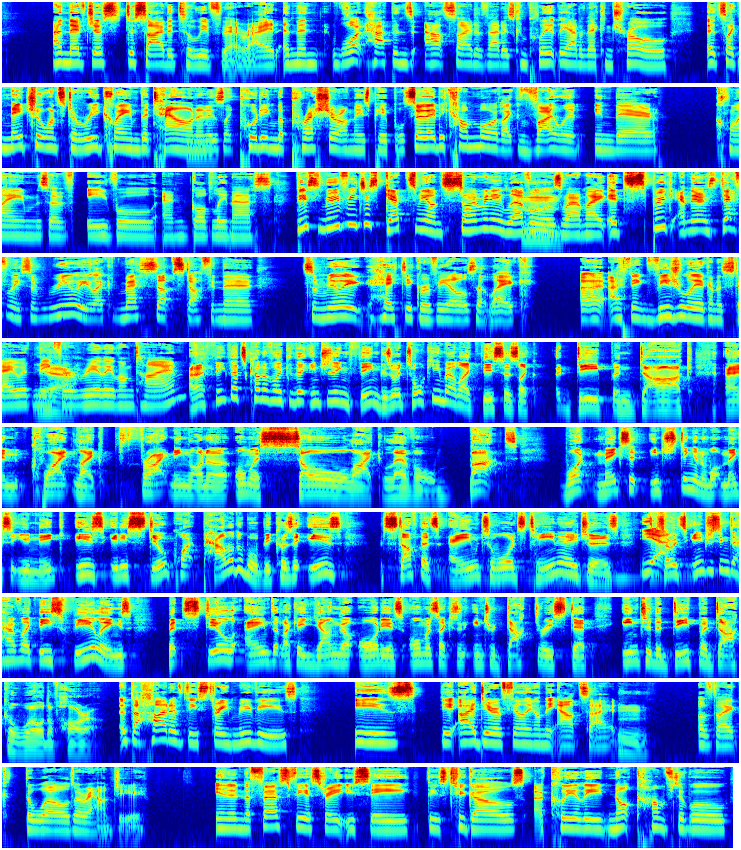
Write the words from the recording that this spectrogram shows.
and they've just decided to live there, right? And then what happens outside of that is completely out of their control. It's like nature wants to reclaim the town and mm. is like putting the pressure on these people. So they become more like violent in their claims of evil and godliness. This movie just gets me on so many levels mm. where I'm like, it's spooky. And there's definitely some really like messed up stuff in there some really hectic reveals that like uh, I think visually are going to stay with me Yeah. for a really long time. And I think that's kind of like the interesting thing because we're talking about like this as like deep and dark and quite like frightening on a almost soul like level. But what makes it interesting and what makes it unique is it is still quite palatable because it is stuff that's aimed towards teenagers. Yeah. So it's interesting to have like these feelings but still aimed at like a younger audience almost like as an introductory step into the deeper darker world of horror. At the heart of these three movies is the idea of feeling on the outside hmm. of like the world around you. And in the first Fear Street, you see these two girls are clearly not comfortable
